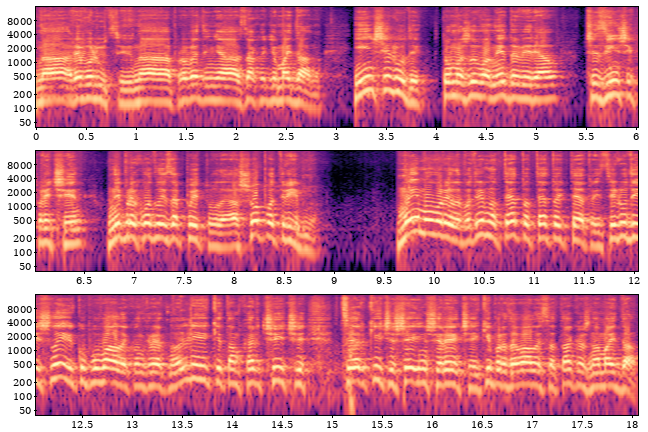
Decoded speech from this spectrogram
на революцію, на проведення заходів Майдану. Інші люди, хто можливо не довіряв чи з інших причин, вони приходили і запитували, а що потрібно. Ми їм говорили, потрібно те-то, те-то і те-то. І ці люди йшли і купували конкретно ліки, там, харчі, чи цигарки, чи ще інші речі, які передавалися також на Майдан.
